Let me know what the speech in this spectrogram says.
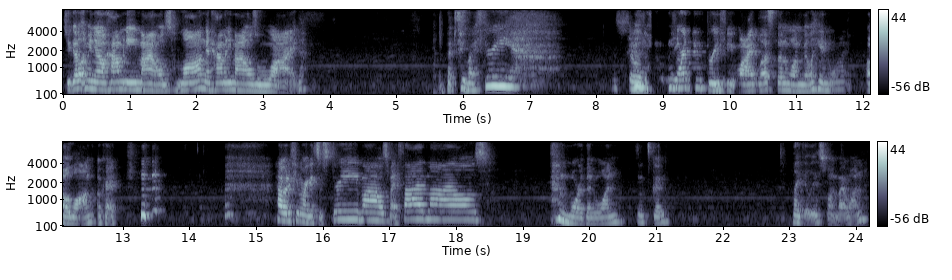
so you got to let me know how many miles long and how many miles wide. Got two by three. So more than three feet wide, less than one million wide. Oh, long. Okay. how about a few more guesses? Three miles by five miles. more than one. That's good like at least one by one.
